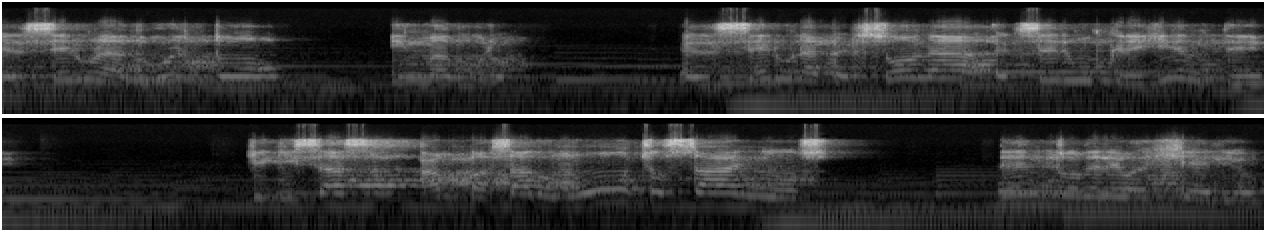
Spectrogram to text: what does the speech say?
El ser un adulto inmaduro, el ser una persona, el ser un creyente que quizás han pasado muchos años dentro del Evangelio,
